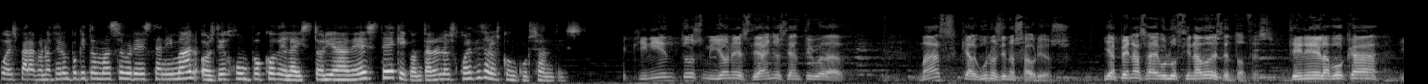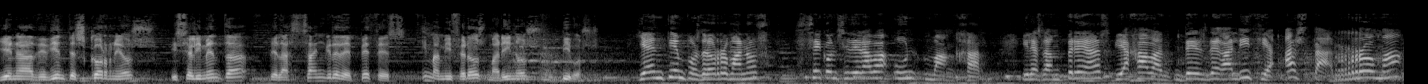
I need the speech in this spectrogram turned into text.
Pues para conocer un poquito más sobre este animal, os dejo un poco de la historia de este que contaron los jueces a los concursantes. 500 millones de años de antigüedad, más que algunos dinosaurios, y apenas ha evolucionado desde entonces. Tiene la boca llena de dientes córneos y se alimenta de la sangre de peces y mamíferos marinos vivos. Ya en tiempos de los romanos se consideraba un manjar y las lampreas viajaban desde Galicia hasta Roma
